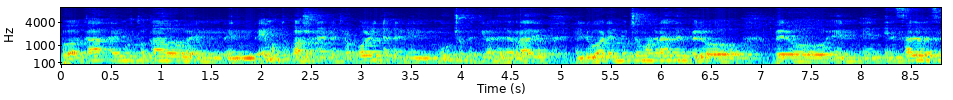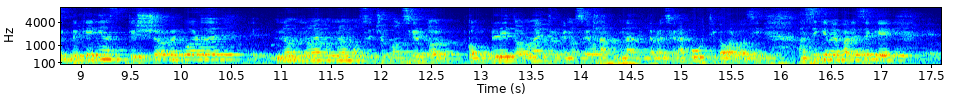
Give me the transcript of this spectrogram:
porque acá hemos tocado en, hemos tocado en el Metropolitan, en, muchos festivales de radio, en lugares mucho más grandes, pero, pero en, salas así pequeñas que yo recuerde, eh, no, no, hemos, no hemos hecho concierto completo nuestro, que no sea una, una intervención acústica o algo así. Así que me parece que eh,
